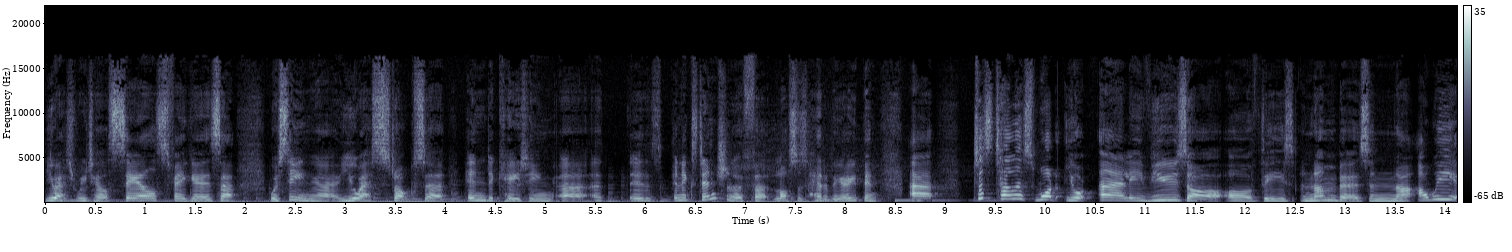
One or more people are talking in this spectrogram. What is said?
US retail sales figures. Uh, we're seeing uh, US stocks uh, indicating uh, a, an extension of uh, losses ahead of the open. Just tell us what your early views are of these numbers, and uh, are we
